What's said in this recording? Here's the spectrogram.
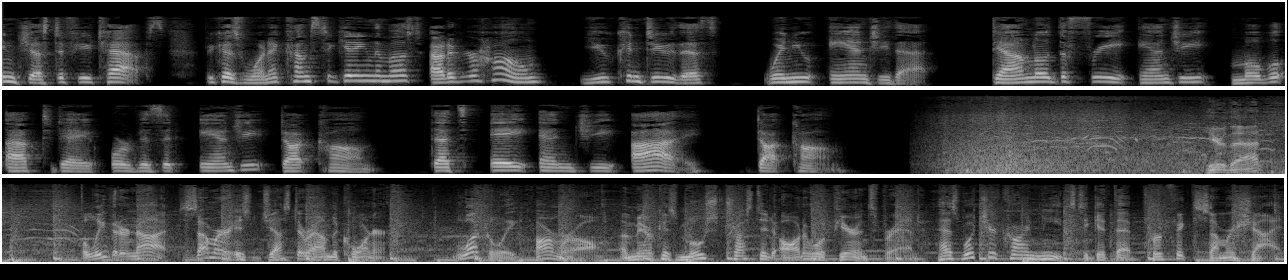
in just a few taps. Because when it comes to getting the most out of your home, you can do this when you Angie that. Download the free Angie mobile app today or visit Angie.com. That's A-N-G-I dot com. Hear that? Believe it or not, summer is just around the corner. Luckily, Armor All, America's most trusted auto appearance brand, has what your car needs to get that perfect summer shine.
